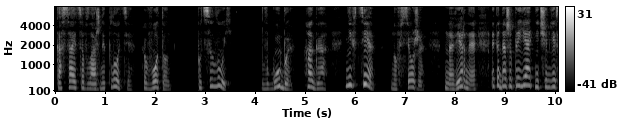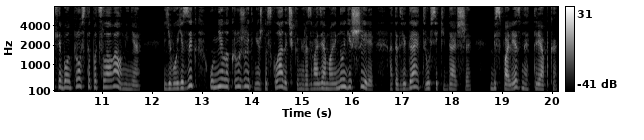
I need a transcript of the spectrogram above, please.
касается влажной плоти. Вот он, поцелуй. В губы? Ага, не в те, но все же. Наверное, это даже приятнее, чем если бы он просто поцеловал меня. Его язык умело кружит между складочками, разводя мои ноги шире, отодвигая трусики дальше. Бесполезная тряпка.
